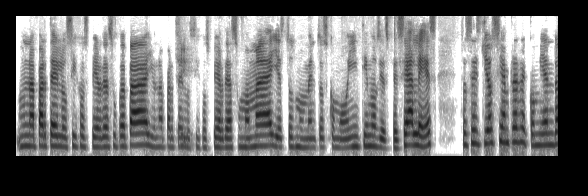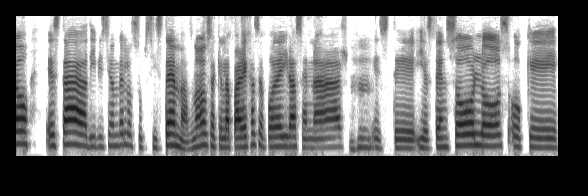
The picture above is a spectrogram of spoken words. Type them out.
una parte de los hijos pierde a su papá y una parte de los hijos pierde a su mamá y estos momentos como íntimos y especiales. Entonces yo siempre recomiendo esta división de los subsistemas, ¿no? O sea, que la pareja se puede ir a cenar este, y estén solos o que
